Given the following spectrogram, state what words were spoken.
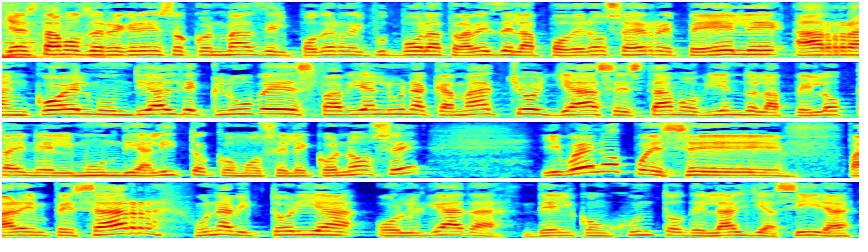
Ya estamos de regreso con más del poder del fútbol a través de la poderosa RPL. Arrancó el Mundial de Clubes. Fabián Luna Camacho ya se está moviendo la pelota en el Mundialito como se le conoce. Y bueno, pues eh, para empezar, una victoria holgada del conjunto del Al Jazeera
